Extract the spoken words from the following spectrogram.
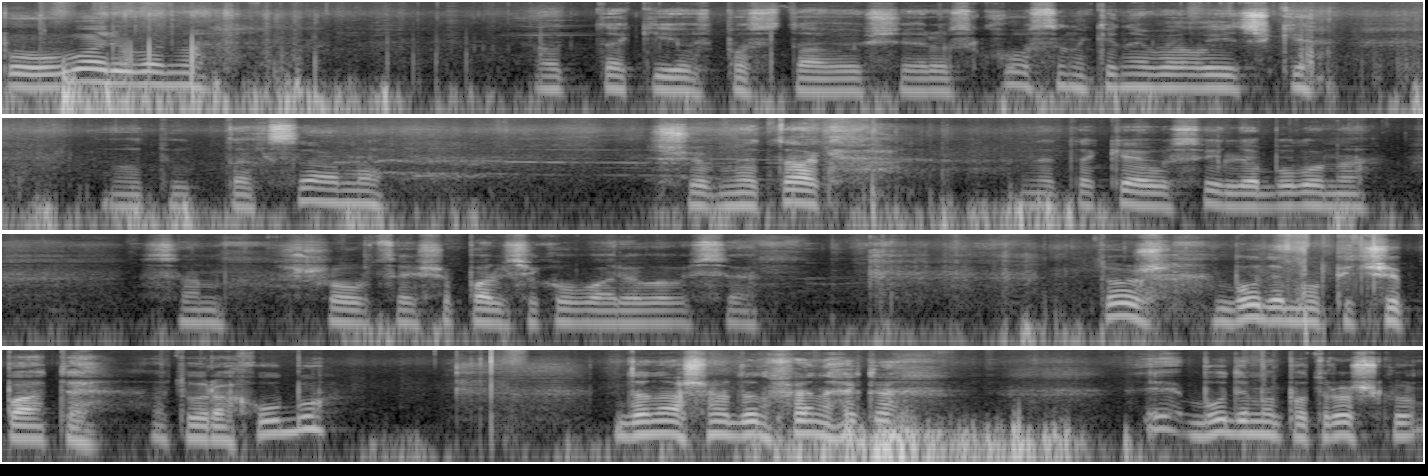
поуварювано. От такі ось поставив ще розкосинки невеличкі. От тут так само. Щоб не так, не таке усилля було на сам шов цей, що пальчик уварювався. Тож будемо підчіпати оту рахубу до нашого Донфенгека і будемо потрошку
